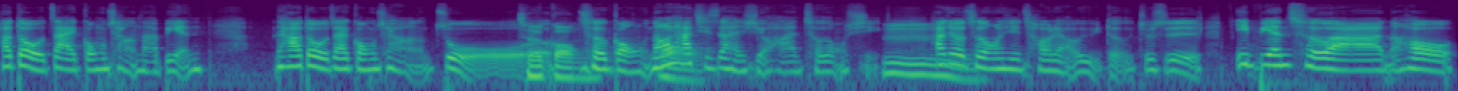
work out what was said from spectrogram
他都有在工厂那边，他都有在工厂做车工。车工，然后他哦其实很喜欢车东西，嗯，他觉得车东西超疗愈的，就是一边车啊，然后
